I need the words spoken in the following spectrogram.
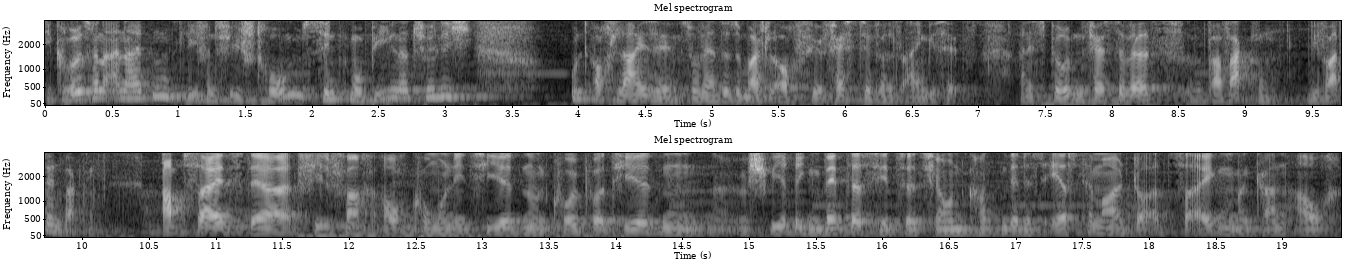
Die größeren Einheiten liefern viel Strom, sind mobil natürlich und auch leise. So werden sie zum Beispiel auch für Festivals eingesetzt. Eines berühmten Festivals war Wacken. Wie war denn Wacken? Abseits der vielfach auch kommunizierten und kolportierten äh, schwierigen Wettersituationen konnten wir das erste Mal dort zeigen, man kann auch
